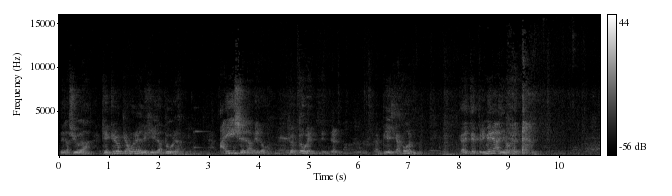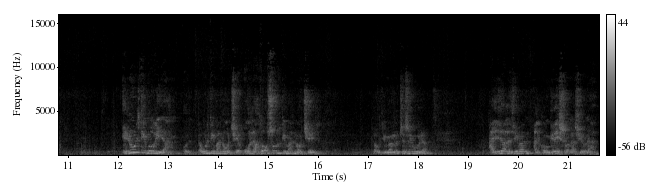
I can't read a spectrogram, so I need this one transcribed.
de la ciudad, que creo que ahora es legislatura. Ahí se la veló. Yo estuve al pie del cajón este primer año, el último día, la última noche, o las dos últimas noches, la última noche segura, a ella la llevan al Congreso Nacional.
